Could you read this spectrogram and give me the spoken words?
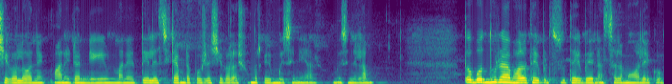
সেগুলো অনেক পানিটা নিয়ে মানে তেলের সিটামটা পড়ছে, সেগুলো সুন্দর করে মুছে নিই আর, মুছে নিলাম। তো বন্ধুরা ভালো থাকবেন, সুস্থ থাকবেন, আসসালামু আলাইকুম।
